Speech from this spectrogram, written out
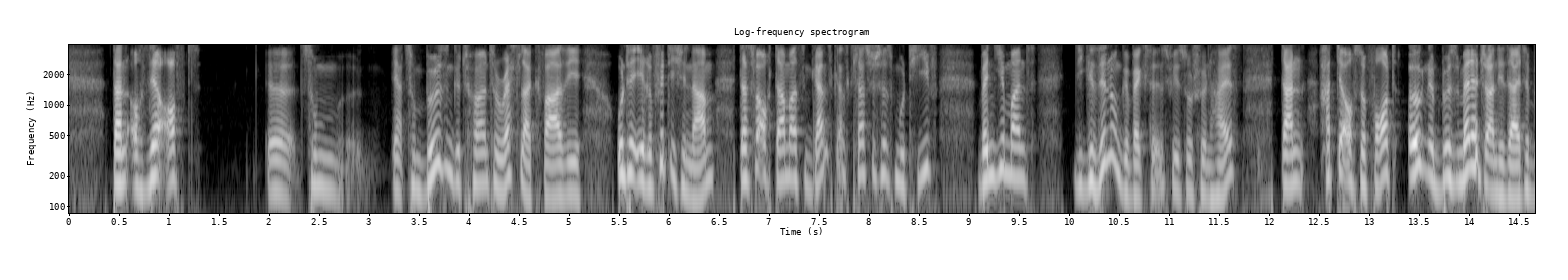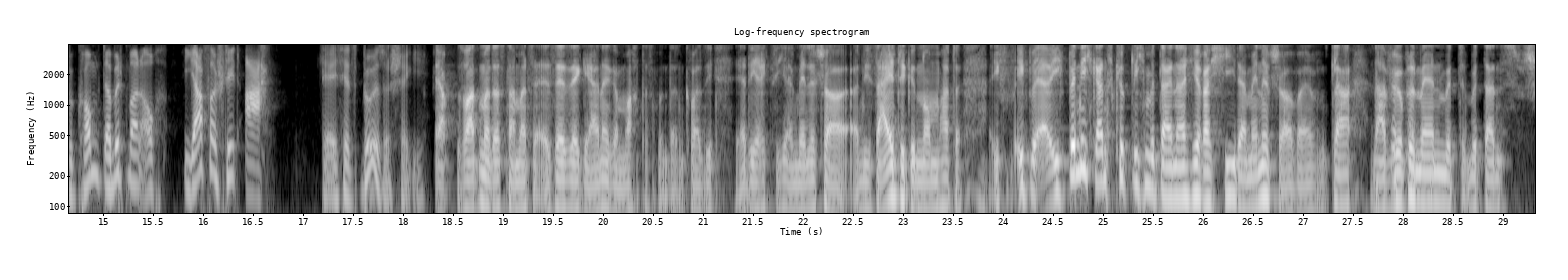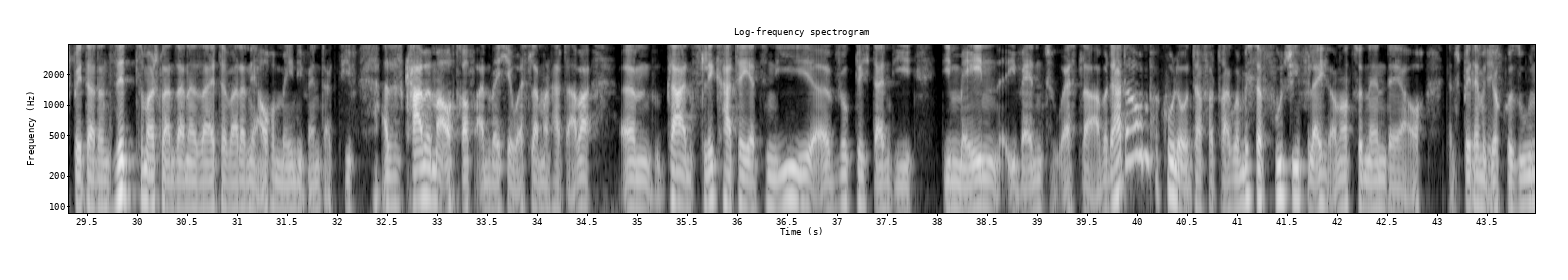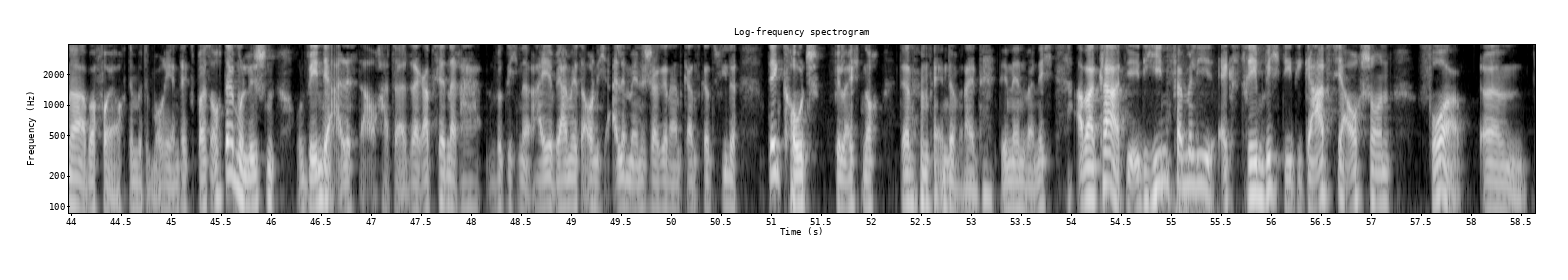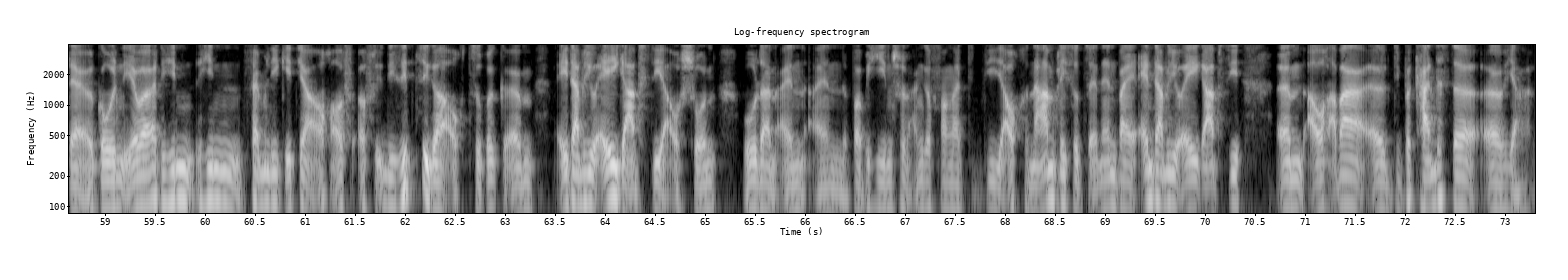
dann auch sehr oft äh, zum ja, zum Bösen geturnte Wrestler quasi unter ihre Fittiche nahmen. Das war auch damals ein ganz, ganz klassisches Motiv. Wenn jemand die Gesinnung gewechselt ist, wie es so schön heißt, dann hat der auch sofort irgendeinen bösen Manager an die Seite bekommen, damit man auch ja versteht, ah, der ist jetzt böse, Shaggy. Ja, so hat man das damals sehr, sehr gerne gemacht, dass man dann quasi ja direkt sich einen Manager an die Seite genommen hatte. Ich, ich, ich bin nicht ganz glücklich mit deiner Hierarchie der Manager, weil klar, na, Wirbelman mit, mit dann später dann Sid zum Beispiel an seiner Seite war dann ja auch im Main Event aktiv. Also es kam immer auch drauf an, welche Wrestler man hatte. Aber ähm, klar, ein Slick hatte jetzt nie äh, wirklich dann die, die Main-Event-Wrestler, aber der hatte auch ein paar coole Untervertrag. Und Mr. Fuji vielleicht auch noch zu nennen, der ja auch dann später Richtig. mit Yokozuna, aber vorher auch mit dem Orient Express, auch Demolition und wen der alles da auch hatte. Also da gab es ja eine, wirklich eine Reihe. Wir haben jetzt auch nicht alle Manager genannt, ganz, ganz viele. Den Coach vielleicht noch, der am Ende, nein, den nennen wir nicht. Aber klar, die, die Heen Family extrem wichtig. Die gab es ja auch schon vor ähm, der Golden Era. Die Heen, Heen Family geht ja auch auf, auf die 70er auch zurück. Ähm, AWA gab es die auch schon, wo dann ein, ein Bobby Heen schon angefangen hat, die auch namentlich so zu ernennen. Bei NWA gab es die ähm, auch, aber äh, die bekannteste äh, ja,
